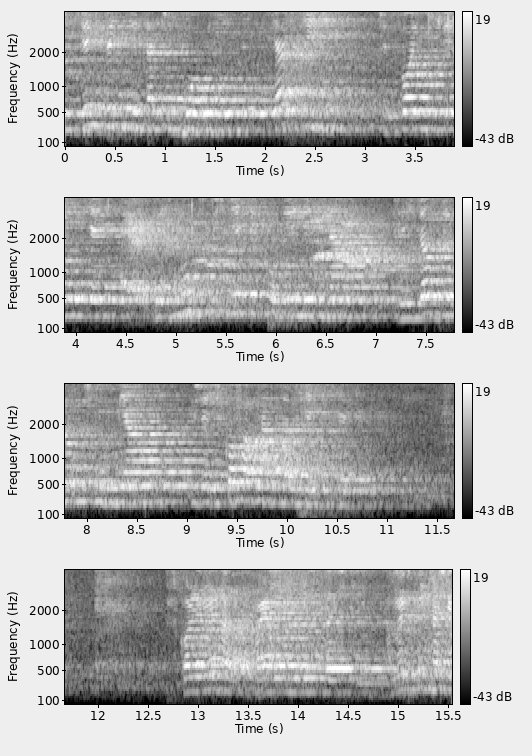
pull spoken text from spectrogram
Ci dzień będzie taki błogi, jak dziś, przy Twoim święcie, byś mógł z powiedzieć nam, żeś dobrych uczniów miał i żeś kochał nas zawzięcie. W szkole nadal trwają uroczystości, a my w tym czasie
